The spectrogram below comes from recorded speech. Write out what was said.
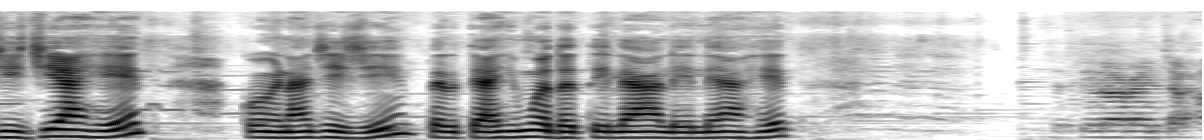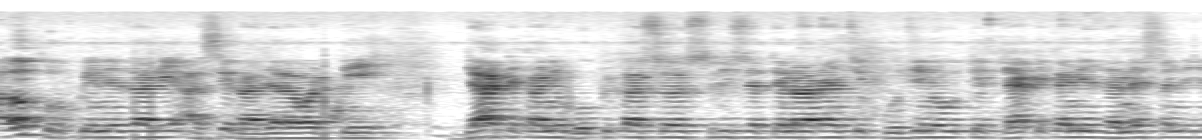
जीजी आहेत कोयना जीजी तर त्याही मदतीला आलेल्या आहेत. सत्यनारायणच्या अकृपेने झाली असे राजाला वाटते. ज्या ठिकाणी गोपिकासह श्री सत्यनारायणची पूजन होते त्या ठिकाणी धनेशाने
